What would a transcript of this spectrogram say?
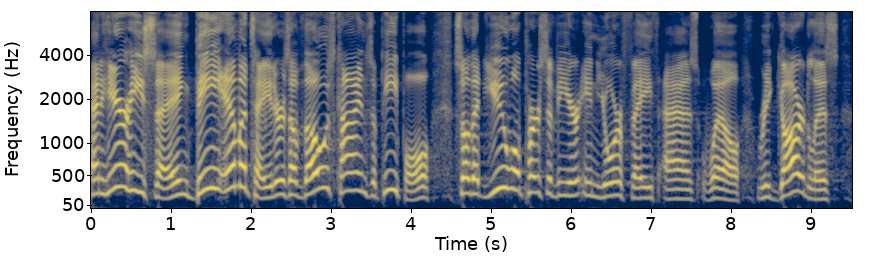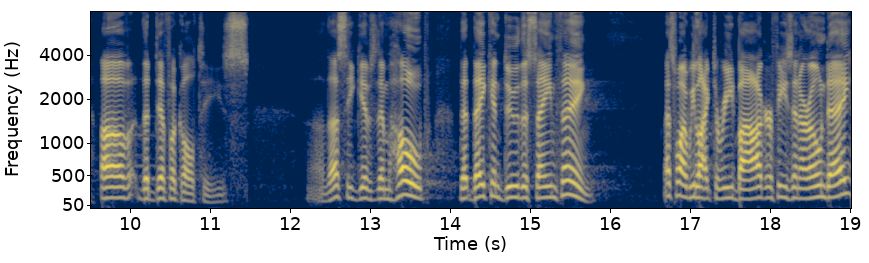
And here he's saying, be imitators of those kinds of people so that you will persevere in your faith as well, regardless of the difficulties. Uh, thus, he gives them hope that they can do the same thing. That's why we like to read biographies in our own day.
